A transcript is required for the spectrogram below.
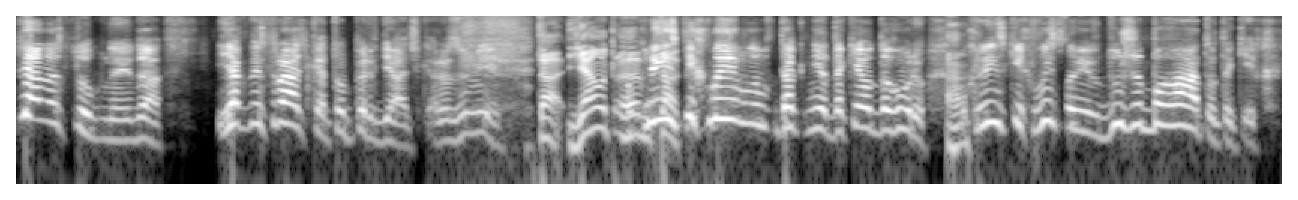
для наступної, да. Як не срачка, то пердячка, розумієш? Так, я от, е, так, Українських висловів, так ні, так я от договорю. Ага. Українських висловів дуже багато таких.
